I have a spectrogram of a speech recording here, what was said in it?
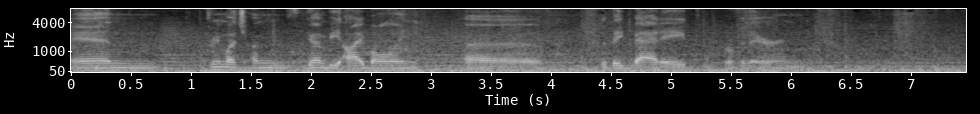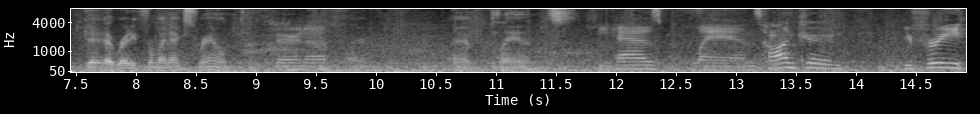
And pretty much I'm gonna be eyeballing uh, the big bad ape over there and get ready for my next round. Fair enough. I have, I have plans. He has plans. Hankun, you're free.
